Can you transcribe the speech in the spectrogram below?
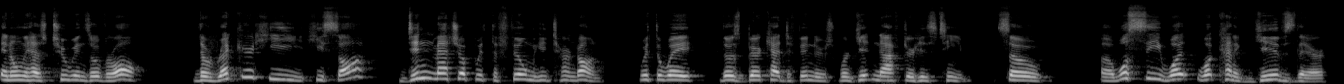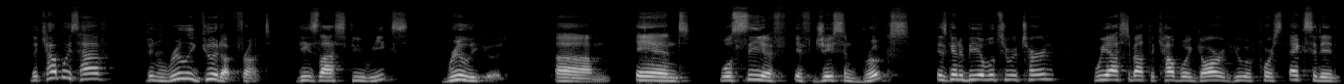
and only has two wins overall. The record he he saw didn't match up with the film he turned on, with the way those Bearcat defenders were getting after his team. So uh, we'll see what what kind of gives there. The Cowboys have been really good up front these last few weeks, really good. Um, and we'll see if if Jason Brooks is going to be able to return. We asked about the Cowboy guard, who of course exited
